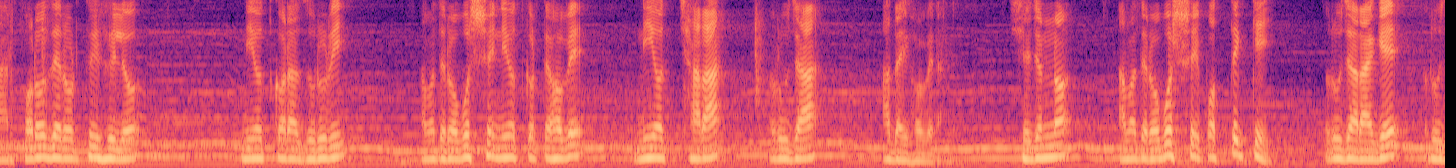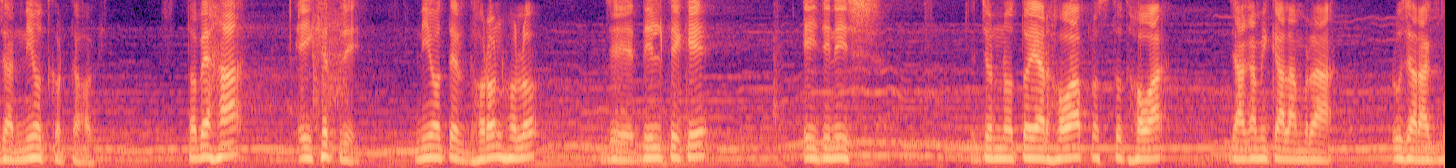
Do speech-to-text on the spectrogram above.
আর ফরজের অর্থই হইল নিয়ত করা জরুরি। আমাদের অবশ্যই নিয়ত করতে হবে। নিয়ত ছাড়া রোজা আদায় হবে না। সেজন্য আমাদের অবশ্যই প্রত্যেককেই রোজার আগে রোজার নিয়ত করতে হবে। তবে হ্যাঁ এই ক্ষেত্রে নিয়তের ধরন হলো যে দিল থেকে এই জিনিস জন্য তৈয়ার হওয়া, প্রস্তুত হওয়া, যে আগামীকাল আমরা রোজা রাখব,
